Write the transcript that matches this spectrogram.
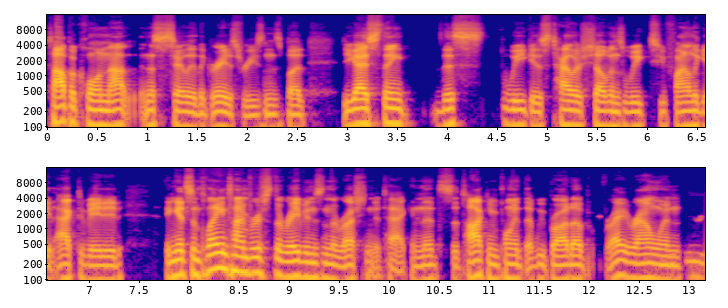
topical, and not necessarily the greatest reasons, but do you guys think this week is Tyler Shelvin's week to finally get activated and get some playing time versus the Ravens in the rushing attack. And that's a talking point that we brought up right around when mm-hmm.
